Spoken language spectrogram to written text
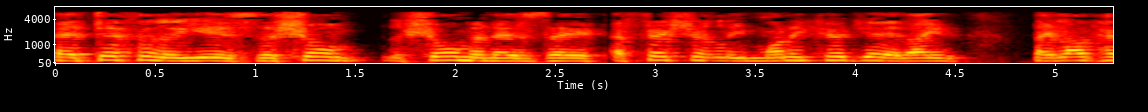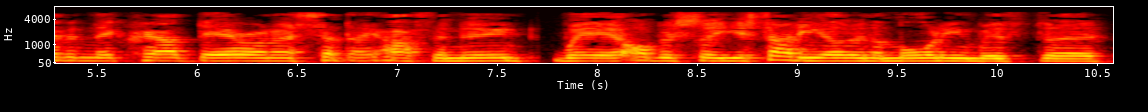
It definitely is. The Shore, the Shoremen, as they're affectionately monikered, yeah, they they love having their crowd there on a Saturday afternoon, where obviously you're starting early in the morning with the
